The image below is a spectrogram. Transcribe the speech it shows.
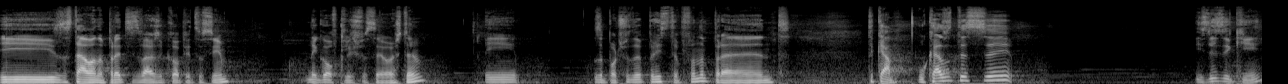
И застава напред, изважда копието си. Не го включва все още. И започва да пристъпва напред. Така, оказвате се излизайки,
